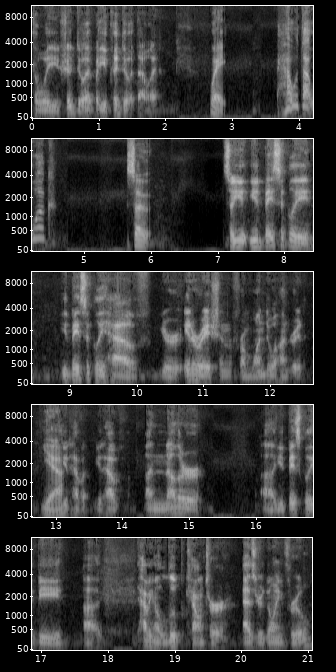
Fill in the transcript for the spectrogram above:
the way you should do it, but you could do it that way. Wait, how would that work? So So you you'd basically you'd basically have your iteration from one to a hundred. yeah, You'd have you'd have another. Uh, you'd basically be uh, having a loop counter as you're going through.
